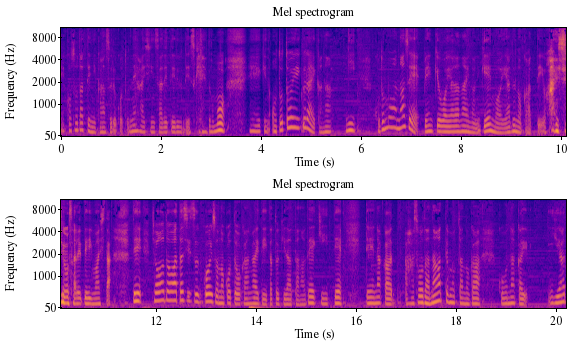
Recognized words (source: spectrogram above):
え子育てに関することね配信されてるんですけれども、えー昨日一昨日ぐらいかなに子供はなぜ勉強はやらないのにゲームはやるのかっていう 配信をされていました。でちょうど私すっごいそのことを考えていた時だったので聞いてでなんかあそうだなって思ったのがこうなんかや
